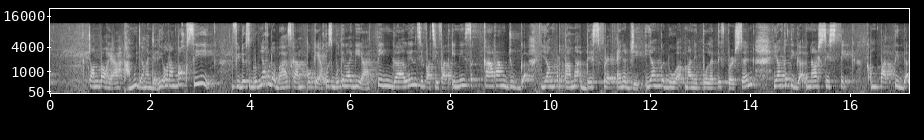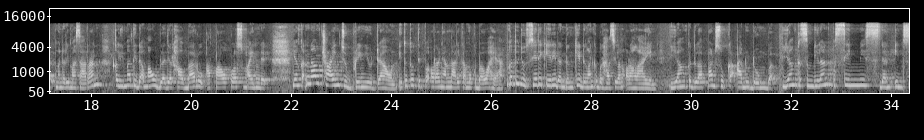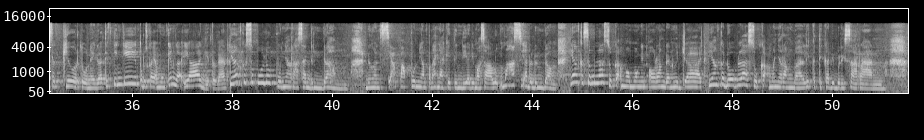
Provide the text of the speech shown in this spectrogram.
Contoh ya, kamu jangan jadi orang toksik. Video sebelumnya aku udah bahas kan, oke aku sebutin lagi ya, tinggalin sifat-sifat ini sekarang juga. Yang pertama, desperate energy. Yang kedua, manipulative person. Yang ketiga, narcissistic. Keempat, tidak menerima saran. Kelima, tidak mau belajar hal baru atau close-minded. Yang keenam, trying to bring you down. Itu tuh tipe orang yang narik kamu ke bawah ya. Yang ketujuh, sirik, iri, dan dengki dengan keberhasilan orang lain. Yang kedelapan, suka adu domba. Yang kesembilan pesimis dan insecure tuh negatif thinking terus kayak mungkin nggak ya gitu kan. Yang kesepuluh punya rasa dendam dengan siapa pun yang pernah nyakitin dia di masa lalu masih ada dendam. Yang kesebelas suka ngomongin orang dan ngejudge. Yang kedua belas suka menyerang balik ketika diberi saran.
